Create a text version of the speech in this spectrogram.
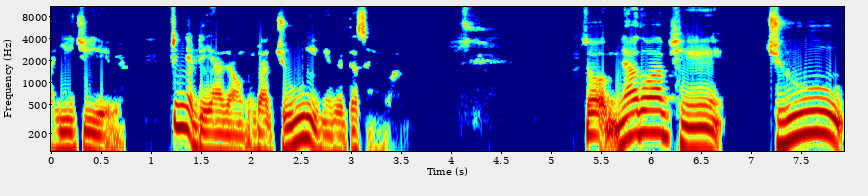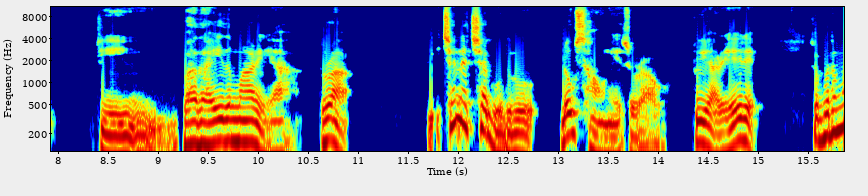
အရေးကြီးတယ်ပဲဖြစ်ညက်တရားကြောင့်ဒါဂျူးတွေနဲ့ပဲသက်ဆိုင်သွားပြီဆိုတော့များသောအားဖြင့်ဂျူးဒီဘာသာရေးသမားတွေကသူကဒီအချက်နဲ့ချက်ကိုသူတို့လှုပ်ဆောင်နေဆိုတာကိုတွေ့ရတယ်တဲ့ဆိုပထမ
